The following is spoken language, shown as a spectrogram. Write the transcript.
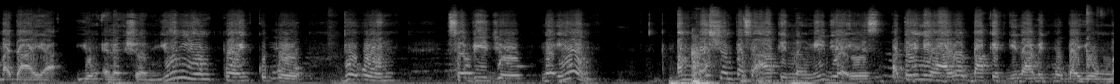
madaya yung election. Yun yung point ko po doon sa video na iyon. Ang question pa sa akin ng media is, Attorney Harold, bakit ginamit mo ba yung,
